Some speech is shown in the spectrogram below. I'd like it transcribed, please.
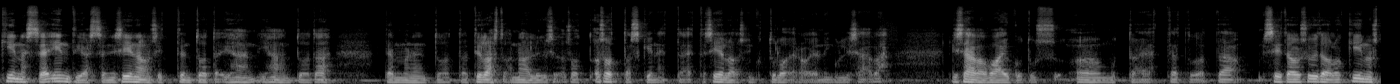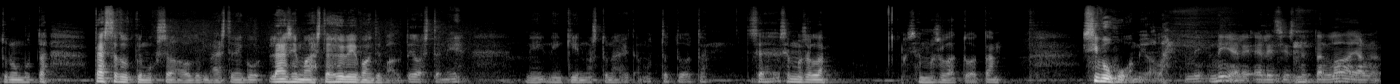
Kiinassa ja Intiassa, niin siinä on sitten tuota ihan, ihan tuota, tämmöinen tuota, tilastoanalyysi osoittaisikin, että, että siellä olisi niin kuin tuloeroja niin kuin lisäävä, lisäävä vaikutus, mutta että tuota, siitä on syytä olla kiinnostunut, mutta tässä tutkimuksessa on oltu näistä niin kuin länsimaista hyvinvointivaltioista niin, niin, niin kiinnostuneita, mutta tuota, se, semmoisella, semmoisella tuota, sivuhuomiolla. Ni, niin, eli, eli siis nyt tämän laajan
